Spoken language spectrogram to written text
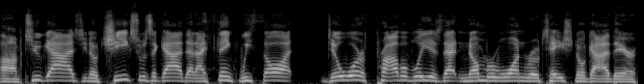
um, two guys. You know, Cheeks was a guy that I think we thought Dillworth probably is that number one rotational guy there,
